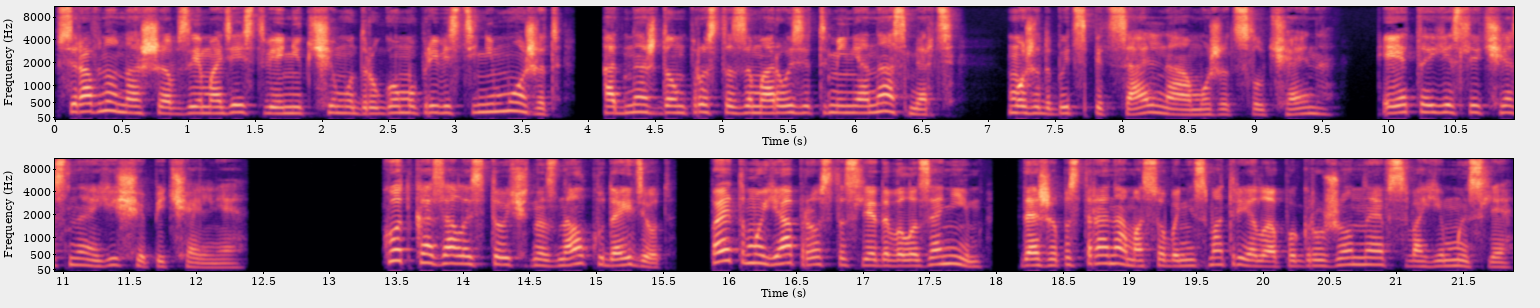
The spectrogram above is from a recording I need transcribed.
Все равно наше взаимодействие ни к чему другому привести не может. Однажды он просто заморозит меня насмерть. Может быть, специально, а может, случайно. И это, если честно, еще печальнее. Кот, казалось, точно знал, куда идет. Поэтому я просто следовала за ним, даже по сторонам особо не смотрела, погруженная в свои мысли.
